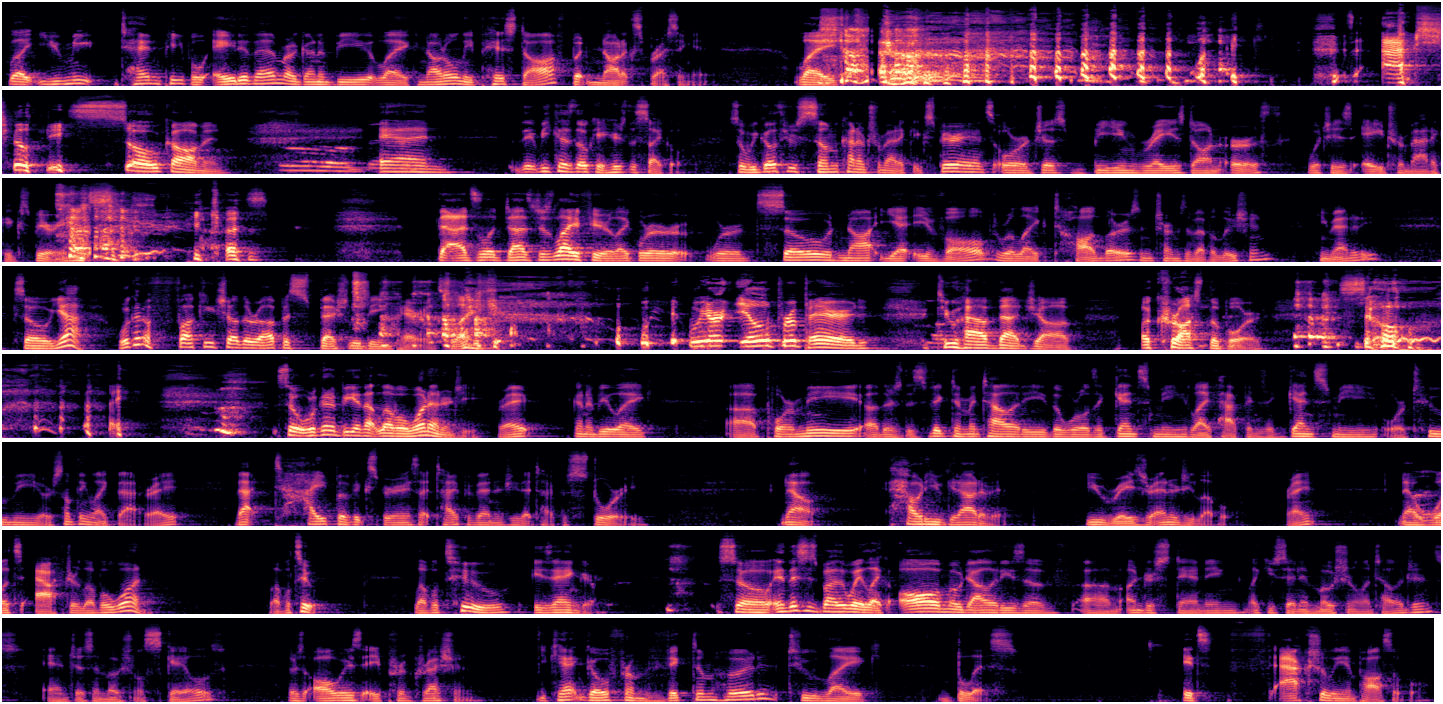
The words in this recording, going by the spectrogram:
like you meet 10 people 8 of them are going to be like not only pissed off but not expressing it. Like like it's actually so common. Oh, and th- because okay here's the cycle. So we go through some kind of traumatic experience or just being raised on earth, which is a traumatic experience. Because that's that's just life here. Like we're we're so not yet evolved. We're like toddlers in terms of evolution, humanity. So yeah, we're going to fuck each other up especially being parents. like we are ill prepared to have that job across the board. So so we're going to be in that level one energy, right? Going to be like, uh, poor me. Uh, there's this victim mentality. The world's against me. Life happens against me or to me or something like that, right? That type of experience, that type of energy, that type of story. Now, how do you get out of it? You raise your energy level, right? Now, right. what's after level one? Level two. Level two is anger so and this is by the way like all modalities of um, understanding like you said emotional intelligence and just emotional scales there's always a progression you can't go from victimhood to like bliss it's f- actually impossible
